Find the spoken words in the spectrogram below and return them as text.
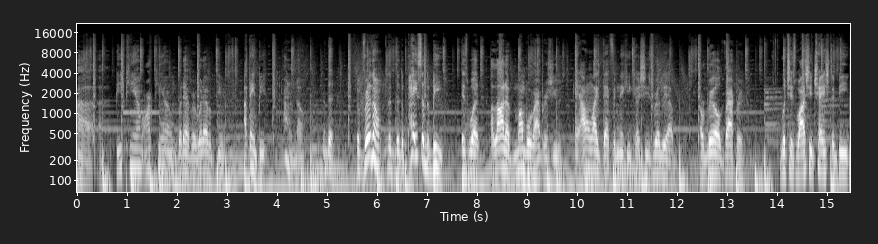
uh, uh BPM, RPM, whatever, whatever. I think beat. I don't know. The the rhythm, the, the the pace of the beat is what a lot of mumble rappers use, and I don't like that for Nicki because she's really a a real rapper, which is why she changed the beat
